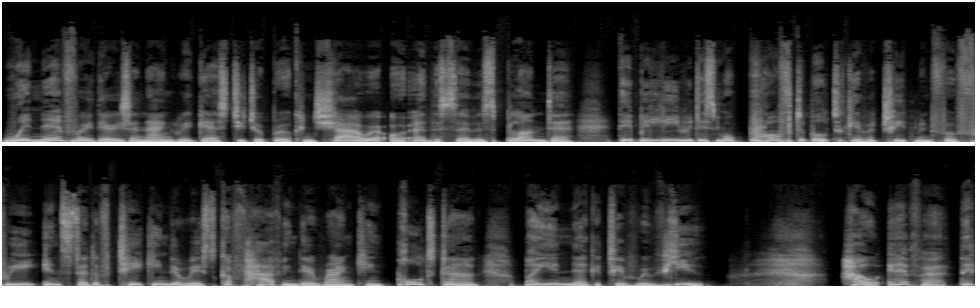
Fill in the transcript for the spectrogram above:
Whenever there is an angry guest due to a broken shower or other service blunder, they believe it is more profitable to give a treatment for free instead of taking the risk of having their ranking pulled down by a negative review. However, the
